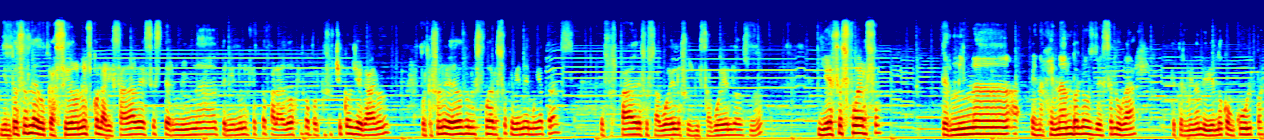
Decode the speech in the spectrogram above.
Y entonces la educación escolarizada a veces termina teniendo un efecto paradójico porque esos chicos llegaron, porque son herederos de un esfuerzo que viene muy atrás de sus padres, sus abuelos, sus bisabuelos, ¿no? Y ese esfuerzo termina enajenándolos de ese lugar, que terminan viviendo con culpa.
